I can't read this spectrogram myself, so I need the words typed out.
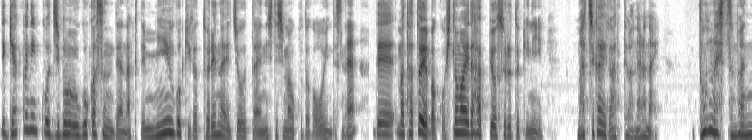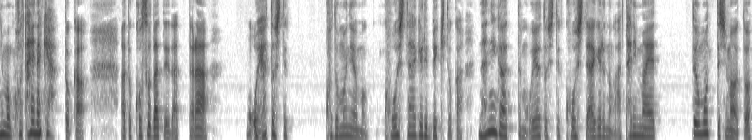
で逆にこう自分を動かすんではなくて身動きが取れない状態にしてしまうことが多いんですね。で、まあ、例えばこう人前で発表するときに間違いがあってはならないどんな質問にも答えなきゃとかあと子育てだったら親として子供にはもうこうしてあげるべきとか何があっても親としてこうしてあげるのが当たり前って思ってしまうと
